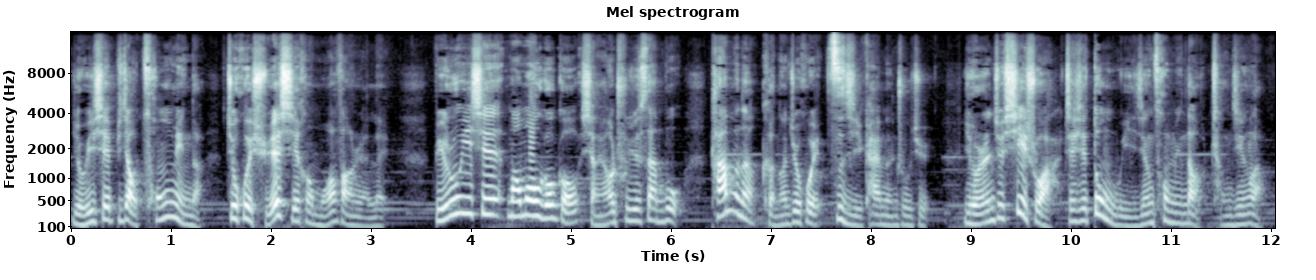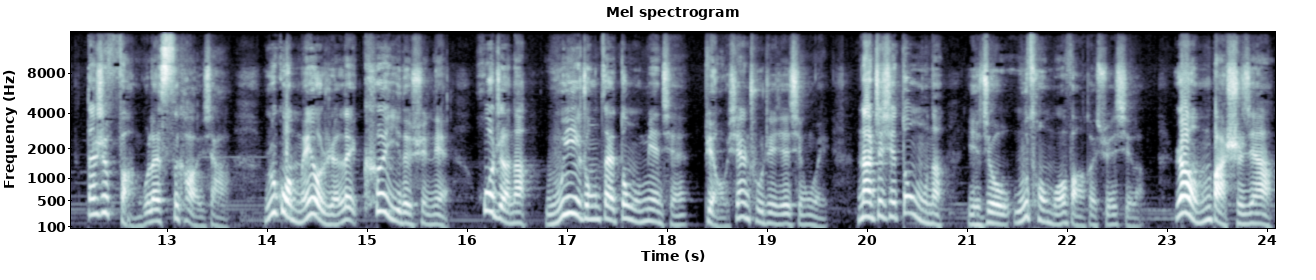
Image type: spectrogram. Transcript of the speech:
有一些比较聪明的，就会学习和模仿人类。比如一些猫猫狗狗想要出去散步，它们呢可能就会自己开门出去。有人就细说啊，这些动物已经聪明到成精了。但是反过来思考一下，如果没有人类刻意的训练，或者呢无意中在动物面前表现出这些行为，那这些动物呢也就无从模仿和学习了。让我们把时间啊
